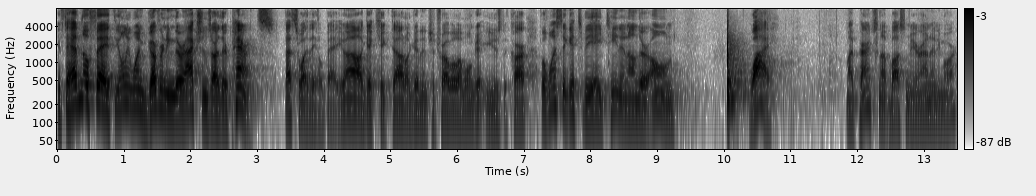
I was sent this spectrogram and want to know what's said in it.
If they have no faith, the only one governing their actions are their parents. That's why they obey. You know, I'll get kicked out, I'll get into trouble, I won't get to use the car. But once they get to be 18 and on their own, why? My parents not bossing me around anymore.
